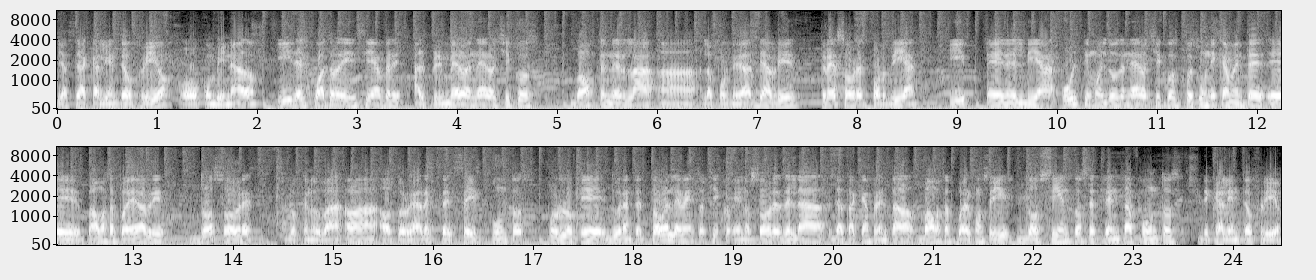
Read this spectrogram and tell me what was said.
ya sea caliente o frío o combinado. Y del 4 de diciembre al 1 de enero chicos, vamos a tener la, ah, la oportunidad de abrir 3 sobres por día y en el día último, el 2 de enero, chicos, pues únicamente eh, vamos a poder abrir dos sobres, lo que nos va a, otorgar este 6 puntos. Por lo que durante todo el evento, chicos, en los sobres de, la, de ataque enfrentado, vamos a poder conseguir 270 puntos de caliente o frío.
